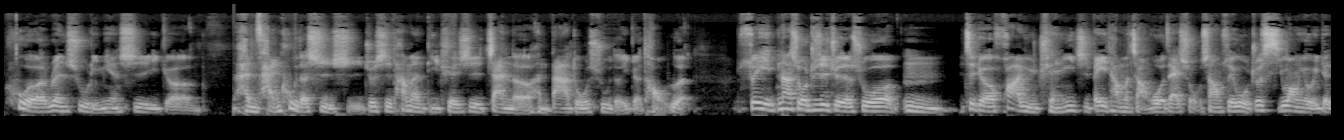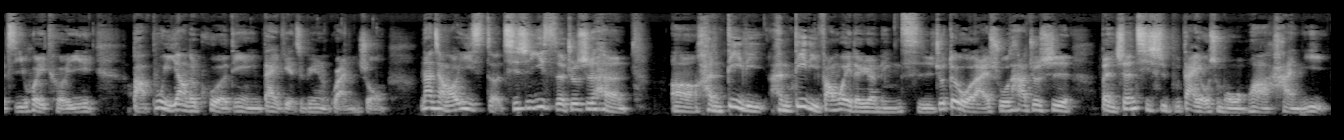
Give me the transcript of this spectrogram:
库尔论述里面是一个。很残酷的事实就是，他们的确是占了很大多数的一个讨论。所以那时候就是觉得说，嗯，这个话语权一直被他们掌握在手上，所以我就希望有一个机会可以把不一样的酷儿电影带给这边的观众。那讲到 East，其实 East 就是很呃很地理很地理方位的一个名词，就对我来说，它就是本身其实不带有什么文化含义。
